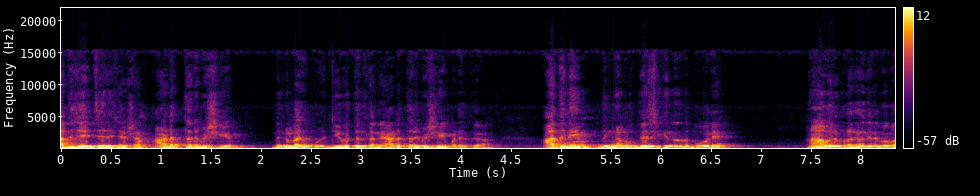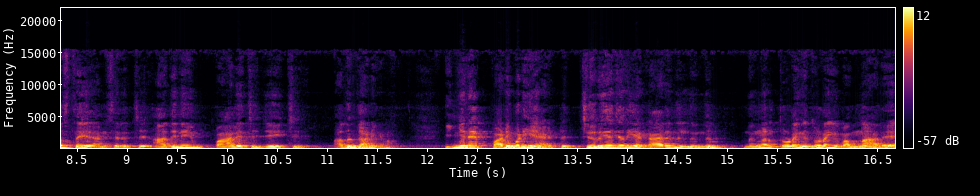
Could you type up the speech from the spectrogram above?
അത് ജയിച്ചതിന് ശേഷം അടുത്തൊരു വിഷയം നിങ്ങളുടെ ജീവിതത്തിൽ തന്നെ അടുത്തൊരു വിഷയം എടുക്കുക. അതിനെയും നിങ്ങൾ ഉദ്ദേശിക്കുന്നത് പോലെ ആ ഒരു പ്രകൃതിയുടെ വ്യവസ്ഥയെ അനുസരിച്ച് അതിനെയും പാലിച്ച് ജയിച്ച് അതും കാണിക്കണം. ഇങ്ങനെ പടിപടിയായിട്ട് ചെറിയ ചെറിയ കാര്യങ്ങളിൽ നിന്നും നിങ്ങൾ തുടങ്ങി തുടങ്ങി വന്നാലേ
